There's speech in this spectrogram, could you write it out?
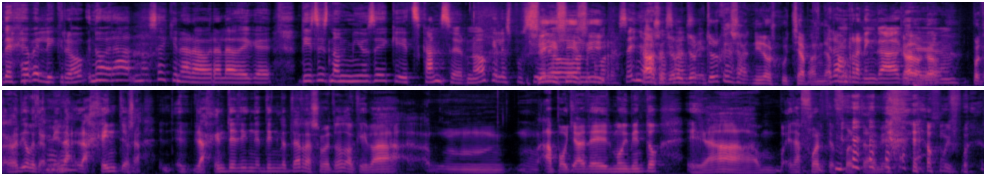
de Heavenly, creo. No, era, no sé quién era ahora, la de que This is not music, it's cancer, ¿no? Que les Sí, pusieron sí, sí. como reseña. Claro, o sea, yo, yo- yo creo que esa ni lo escuchaban. ya, Era un pero- running gag, Claro, eh. claro. Pero te digo que también la, la gente, o sea, la gente de, In- de Inglaterra, sobre todo, que iba mm, a apoyar el movimiento, era, era fuerte, fuerte también. Era muy fuerte.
